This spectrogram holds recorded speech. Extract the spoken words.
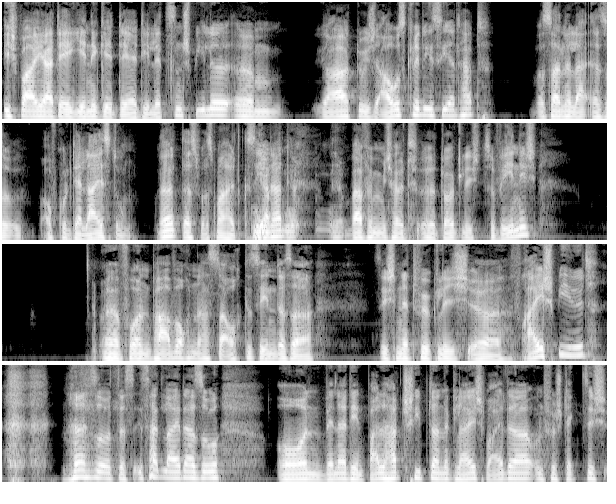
Ich war ja derjenige, der die letzten Spiele ähm, ja durchaus kritisiert hat, was seine, Le also aufgrund der Leistung, ne? das, was man halt gesehen ja, hat. Ja war für mich halt äh, deutlich zu wenig. Äh, vor ein paar Wochen hast du auch gesehen, dass er sich nicht wirklich äh, frei spielt. also das ist halt leider so. Und wenn er den Ball hat, schiebt er gleich weiter und versteckt sich,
